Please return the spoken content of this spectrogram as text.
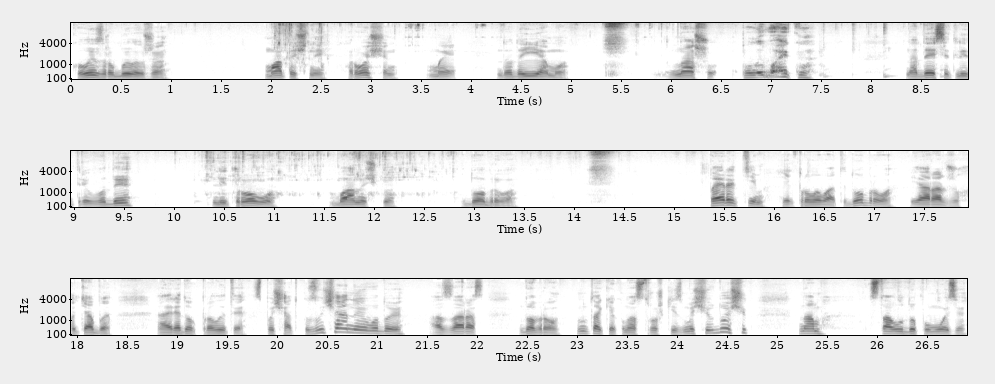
коли зробили вже маточний розчин, ми додаємо в нашу поливайку на 10 літрів води літрову баночку добрива. Перед тим, як проливати добриво, я раджу хоча б е, рядок пролити спочатку звичайною водою, а зараз добриво. Ну так як у нас трошки змочив дощик, нам став у допомозі.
